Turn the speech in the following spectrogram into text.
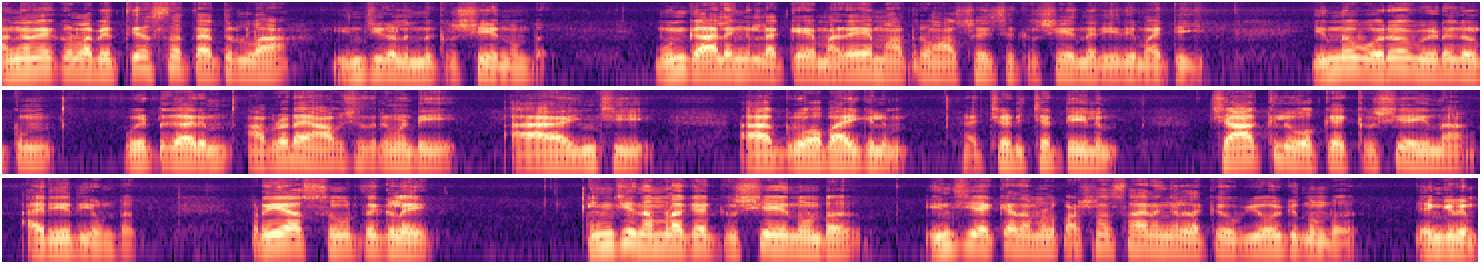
അങ്ങനെയൊക്കെയുള്ള വ്യത്യസ്ത തരത്തിലുള്ള ഇഞ്ചികൾ ഇന്ന് കൃഷി ചെയ്യുന്നുണ്ട്. മുൻകാലങ്ങളിലൊക്കെ മഴയെ മാത്രം ആശ്രയിച്ച് കൃഷി ചെയ്യുന്ന രീതി മാറ്റി. ഇന്ന് ഓരോ വീടുകൾക്കും വീട്ടുകാരും അവരുടെ ആവശ്യത്തിന് വേണ്ടി ഇഞ്ചി ഗ്രോ ബാഗിലും ചെടിച്ചട്ടിയിലും ചാക്കിലും ഒക്കെ കൃഷി ചെയ്യുന്ന രീതിയുണ്ട്. പ്രിയ സുഹൃത്തുക്കളെ ഇഞ്ചി നമ്മളൊക്കെ കൃഷി ചെയ്യുന്നുണ്ട്. ഇഞ്ചിയൊക്കെ നമ്മൾ ഭക്ഷണ സാധനങ്ങളിലൊക്കെ ഉപയോഗിക്കുന്നുണ്ട്. എങ്കിലും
